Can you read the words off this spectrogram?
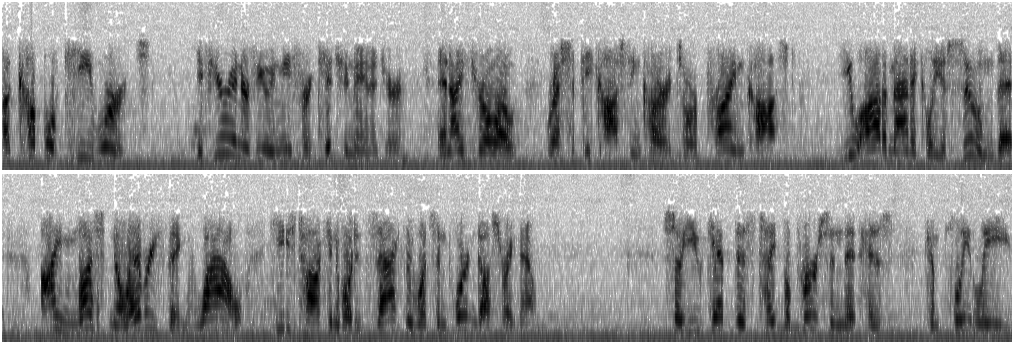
a couple key words if you're interviewing me for a kitchen manager and I throw out recipe costing cards or prime cost, you automatically assume that I must know everything. Wow, he's talking about exactly what's important to us right now. So you get this type of person that has completely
